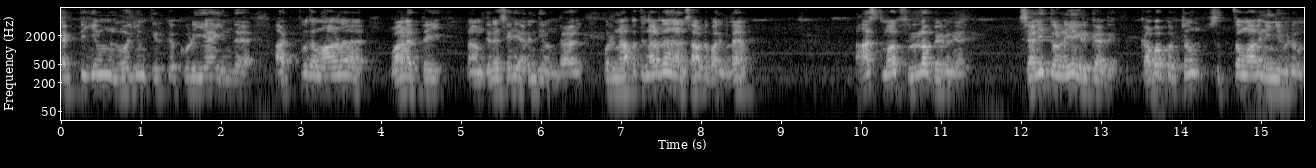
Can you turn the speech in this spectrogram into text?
சக்தியும் நோயும் தீர்க்கக்கூடிய இந்த அற்புதமான பானத்தை நாம் தினசரி அருந்தி வந்தால் ஒரு நாற்பத்தி நாள் தான் சாப்பிட்டு பாருங்களேன். ஆஸ்துமா ஃபுல்லா போயிடுங்க. சளி தொல்லையே இருக்காது. கபக்குற்றம் சுத்தமாக நீங்கிவிடும்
